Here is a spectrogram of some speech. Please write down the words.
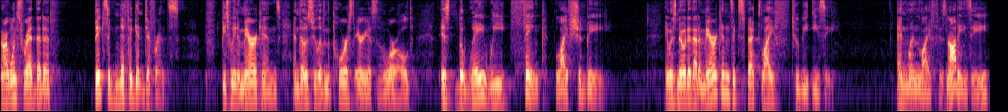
Now, I once read that a big significant difference between Americans and those who live in the poorest areas of the world is the way we think life should be. It was noted that Americans expect life to be easy. And when life is not easy,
